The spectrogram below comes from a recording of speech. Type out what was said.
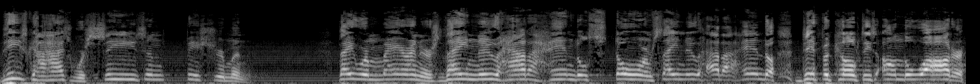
These guys were seasoned fishermen. They were mariners. They knew how to handle storms. They knew how to handle difficulties on the water.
